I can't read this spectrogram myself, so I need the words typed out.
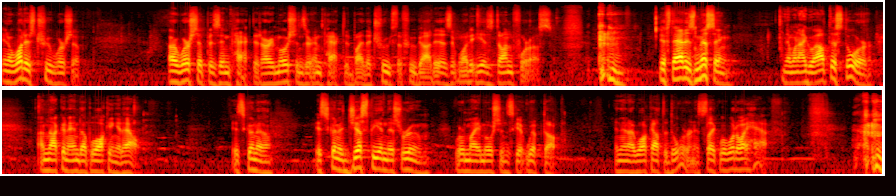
you know, what is true worship? Our worship is impacted, our emotions are impacted by the truth of who God is and what He has done for us. if that is missing, then when I go out this door, I'm not going to end up walking it out. It's going to it's going to just be in this room where my emotions get whipped up. And then I walk out the door and it's like, well, what do I have?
